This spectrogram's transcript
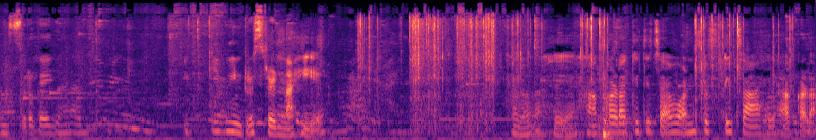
दुसरं काही घालण्यात इतकी मी इंटरेस्टेड नाही आहे हे हे हा कडा कितीचा आहे? वन फिफ्टीचा आहे हा कडा.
